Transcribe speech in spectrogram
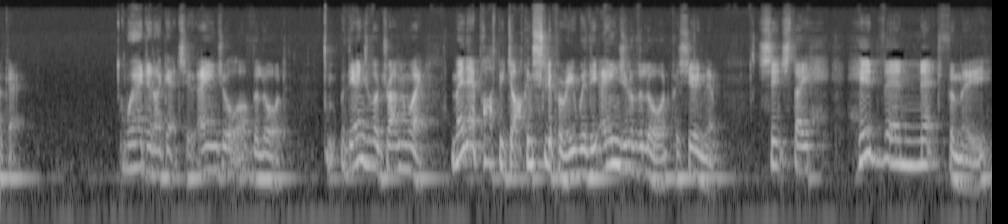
Okay. Where did I get to? Angel of the Lord. The angel of the driving away. May their path be dark and slippery with the angel of the Lord pursuing them, since they hid their net for me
